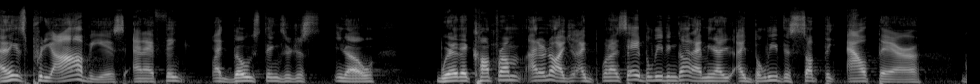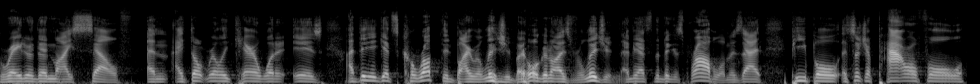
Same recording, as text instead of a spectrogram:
I think it's pretty obvious, and I think like those things are just you know where they come from. I don't know. I just I, when I say I believe in God, I mean I, I believe there's something out there greater than myself, and I don't really care what it is. I think it gets corrupted by religion, by organized religion. I mean that's the biggest problem is that people. It's such a powerful.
